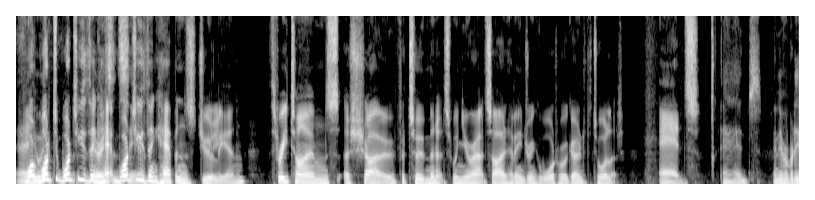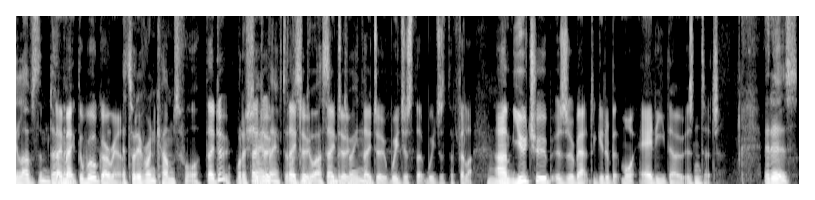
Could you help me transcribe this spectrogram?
what, what, what, do you think? Ha- what do you think happens, Julian, three times a show for two minutes when you're outside having a drink of water or going to the toilet. Ads. Ads, and everybody loves them, don't They they? make the world go round. That's what everyone comes for. They do. What a shame do. they have to they listen do. to us They in do. between They them. Hmm. do. We just the we just the filler. Um, YouTube is about to get a bit more addy though, isn't it? It is.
